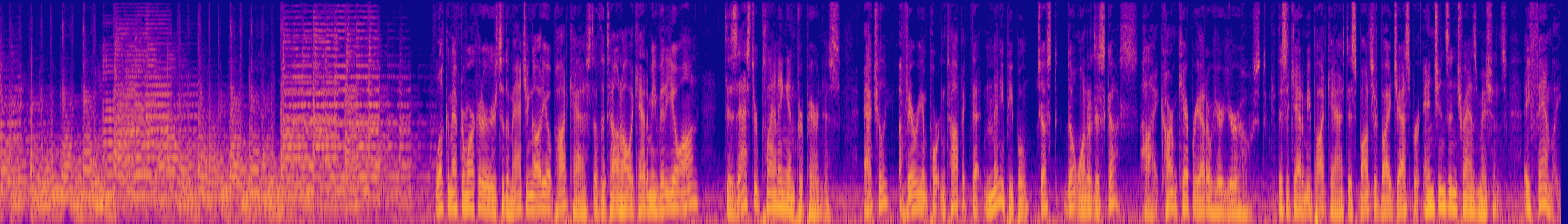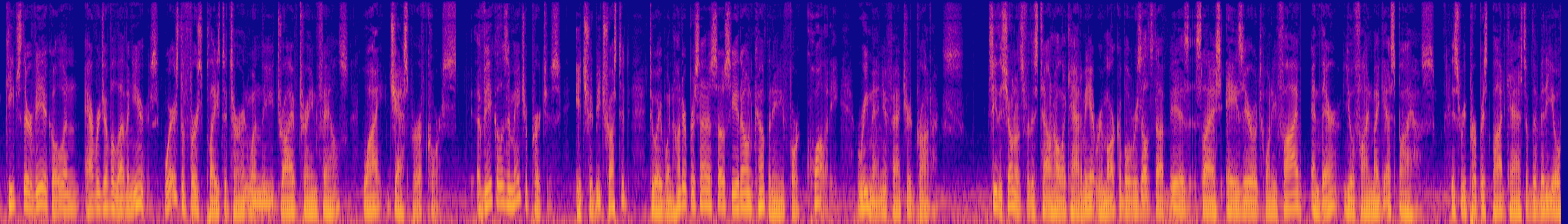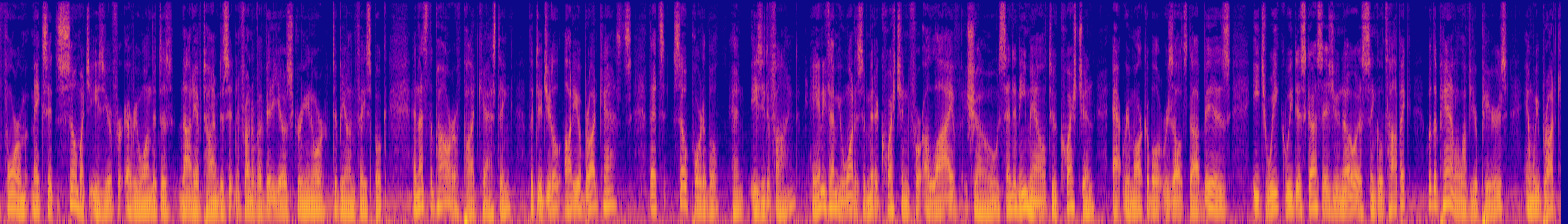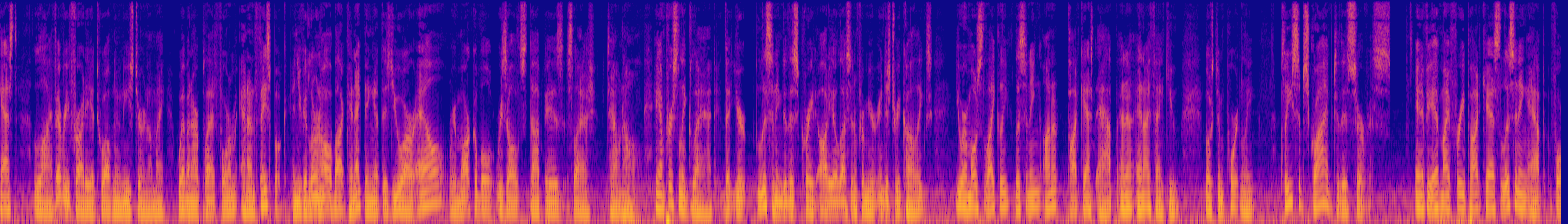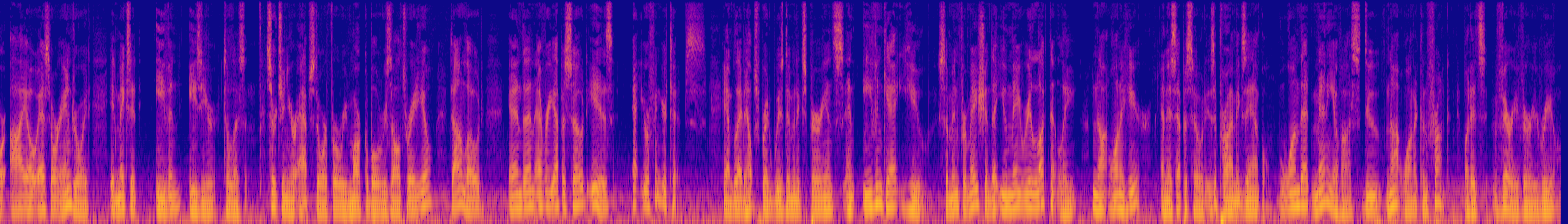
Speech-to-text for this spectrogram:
Welcome, aftermarketers, to the Matching Audio podcast of the Town Hall Academy video on disaster planning and preparedness. Actually, a very important topic that many people just don't want to discuss. Hi, Carm Capriotto here, your host. This Academy podcast is sponsored by Jasper Engines and Transmissions. A family keeps their vehicle an average of 11 years. Where's the first place to turn when the drivetrain fails? Why, Jasper, of course. A vehicle is a major purchase. It should be trusted to a 100% associate owned company for quality, remanufactured products. See the show notes for this Town Hall Academy at remarkableresults.biz slash A025, and there you'll find my guest bios. This repurposed podcast of the video form makes it so much easier for everyone that does not have time to sit in front of a video screen or to be on Facebook. And that's the power of podcasting, the digital audio broadcasts that's so portable and easy to find. Hey, anytime you want to submit a question for a live show, send an email to question at remarkableresults.biz. Each week we discuss, as you know, a single topic with a panel of your peers, and we broadcast live every Friday at 12 noon Eastern on my webinar platform and on Facebook. And you can learn all about connecting at this URL, remarkableresults.biz slash town hall. Hey, I'm personally glad that you're listening to this great audio lesson from your industry colleagues. You are most likely listening on a podcast app, and, uh, and I thank you. Most importantly, please subscribe to this service. And if you have my free podcast listening app for iOS or Android, it makes it even easier to listen. Search in your app store for Remarkable Results Radio, download, and then every episode is at your fingertips. I'm glad to help spread wisdom and experience and even get you some information that you may reluctantly not want to hear. And this episode is a prime example, one that many of us do not want to confront, but it's very, very real.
